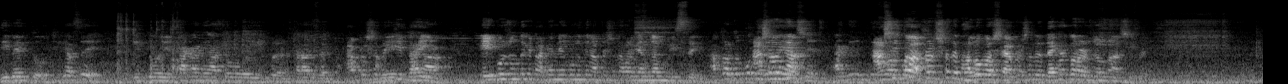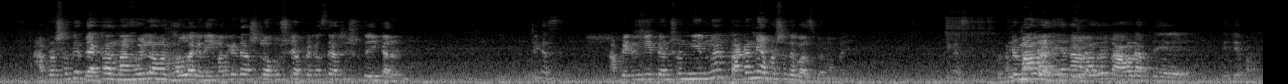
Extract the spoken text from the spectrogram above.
দিবেন তো ঠিক আছে? কিন্তু ওই টাকা নেওয়া তো আপনার সাথে কি ভাই এই পর্যন্ত কি টাকা নিয়ে কোনোদিন আপনার সাথে আমার গ্যাঞ্জাম হয়েছে আপনারা তো প্রতিদিনই আসেন আসি তো আপনার সাথে ভালোবাসে আপনার সাথে দেখা করার জন্য আসি ভাই। আপনার সাথে দেখা না হইলে আমার ভালো লাগে না। এই মার্কেটে আসলে অবশ্যই আপনার কাছে আসি শুধু এই কারণে। ঠিক আছে? আপনি এটা নিয়ে টেনশন নিয়েন না টাকা নিয়ে আপনার সাথে বাঁচবে না ভাই। ঠিক আছে? আপনি মাল তাহলে আপনি দিতে পারেন।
